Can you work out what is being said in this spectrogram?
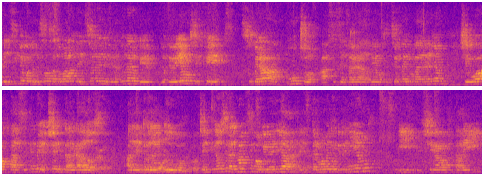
principio cuando empezamos a tomar las mediciones de temperatura, lo que, lo que veíamos es que superaba mucho a 60 grados, digamos, en cierta época del año llegó hasta 70 y 80 grados adentro del tubo. 82 era el máximo que medía el termómetro que teníamos y llegaba hasta ahí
